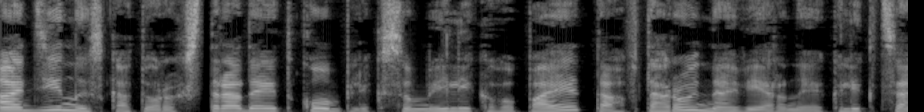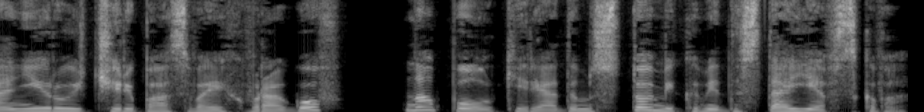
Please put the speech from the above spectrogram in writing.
один из которых страдает комплексом великого поэта, а второй, наверное, коллекционирует черепа своих врагов на полке рядом с томиками Достоевского.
